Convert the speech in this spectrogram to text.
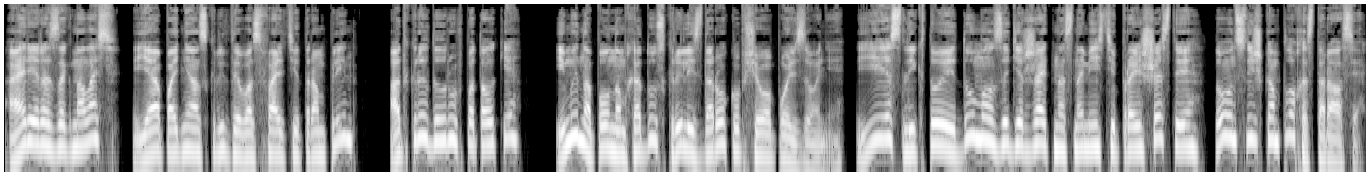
Ари разогналась, я поднял скрытый в асфальте трамплин, открыл дыру в потолке и мы на полном ходу скрылись с дорог общего пользования. Если кто и думал задержать нас на месте происшествия, то он слишком плохо старался.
